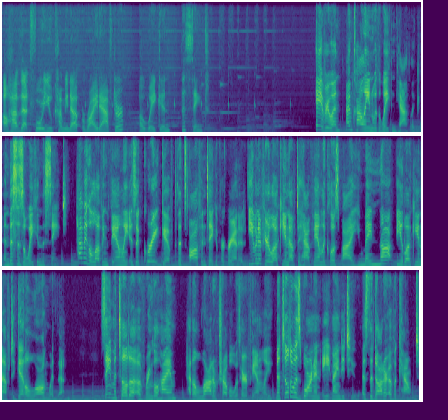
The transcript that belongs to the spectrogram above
I'll have that for you coming up right after Awaken the Saint. Hey everyone, I'm Colleen with Awaken Catholic, and this is Awaken the Saint. Having a loving family is a great gift that's often taken for granted. Even if you're lucky enough to have family close by, you may not be lucky enough to get along with them. Saint Matilda of Ringelheim had a lot of trouble with her family. Matilda was born in 892 as the daughter of a count.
